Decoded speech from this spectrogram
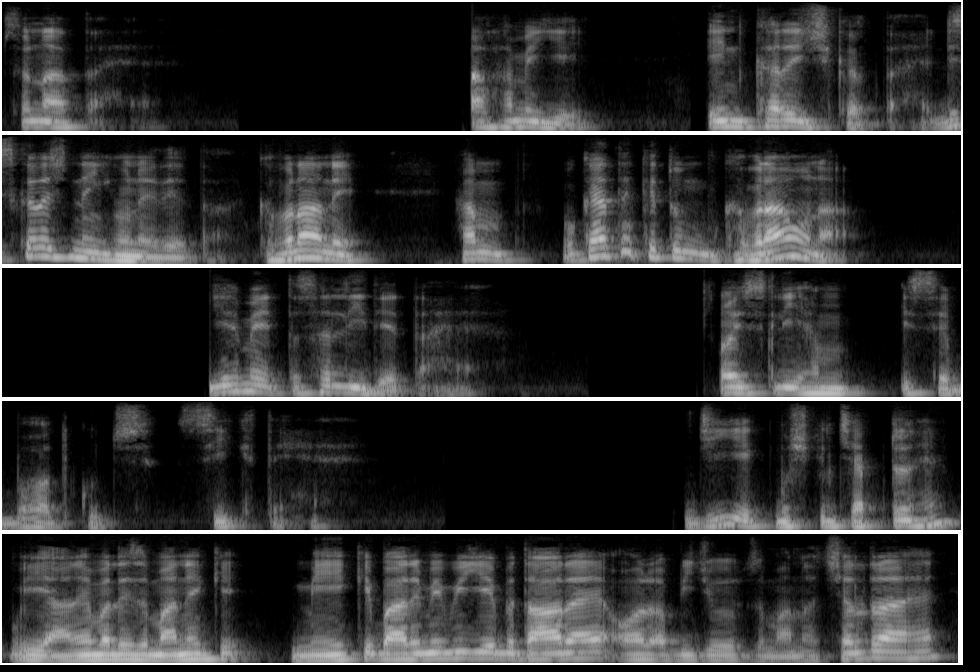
सुनाता है। और हमें ये इनकरेज करता है। डिस्करेज नहीं होने देता, घबराने हम, वो कहता है कि तुम घबराओ ना। ये हमें तसल्ली देता है। और इसलिए हम इससे बहुत कुछ सीखते हैं। जी, एक मुश्किल चैप्टर है। वो ये आने वाले ज़माने के, मे के बारे में भी ये बता रहा है और अभी जो ज़माना चल रहा है,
